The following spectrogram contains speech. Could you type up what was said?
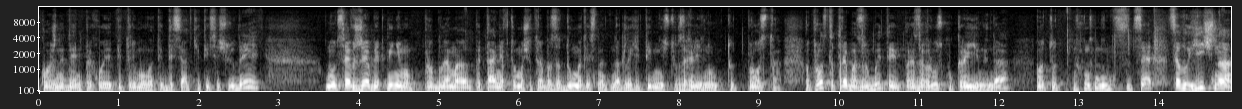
кожен день приходять підтримувати десятки тисяч людей. Ну, це вже як мінімум проблема питання в тому, що треба задуматись над, над легітимністю. Взагалі, ну тут просто ну, просто треба зробити перезагрузку країни. Да? Ну, тут, ну, це, це, це логічна.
